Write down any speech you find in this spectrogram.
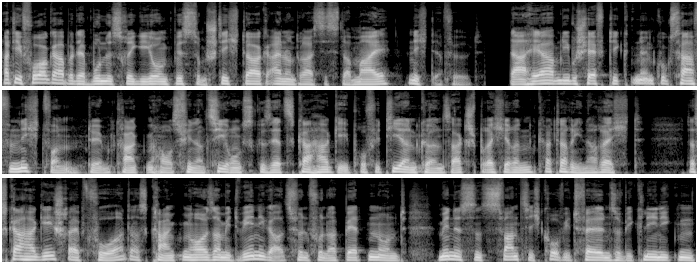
hat die Vorgabe der Bundesregierung bis zum Stichtag 31. Mai nicht erfüllt. Daher haben die Beschäftigten in Cuxhaven nicht von dem Krankenhausfinanzierungsgesetz KHG profitieren können, sagt Sprecherin Katharina Recht. Das KHG schreibt vor, dass Krankenhäuser mit weniger als 500 Betten und mindestens 20 Covid-Fällen sowie Kliniken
